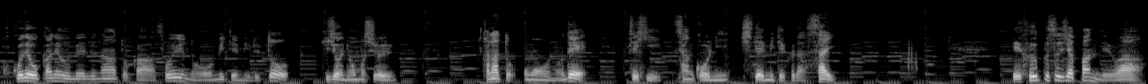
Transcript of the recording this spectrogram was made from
ここでお金を埋めるなとか、そういうのを見てみると、非常に面白いかなと思うので、ぜひ参考にしてみてください。で、フープスジャパンでは、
